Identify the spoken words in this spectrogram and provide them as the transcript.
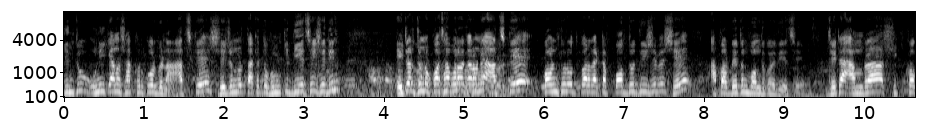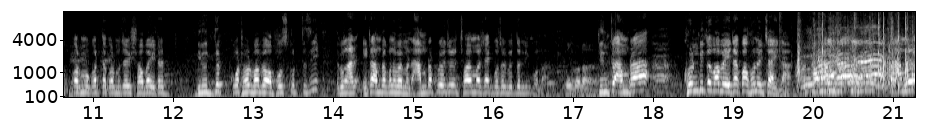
কিন্তু উনি কেন স্বাক্ষর করবে না? আজকে সেই জন্য তাকে তো হুমকি দিয়েছেই সেদিন। এটার জন্য কথা বলার কারণে আজকে কণ্ঠরোধ করার একটা পদ্ধতি হিসেবে সে আপার বেতন বন্ধ করে দিয়েছে। যেটা আমরা শিক্ষক, কর্মকর্তা, কর্মচারী সবাই এটা বিরুদ্ধে কঠোরভাবে অপোজ করতেছি এবং আর এটা আমরা কোনোভাবে না আমরা প্রয়োজনে ছয় মাস এক বছর বেতন নিব না। কিন্তু আমরা খণ্ডিতভাবে এটা কখনোই চাই না। আমরা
